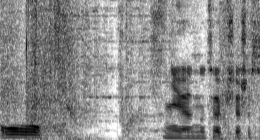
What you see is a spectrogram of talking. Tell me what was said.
О. Ні, ну це взагалі щось.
